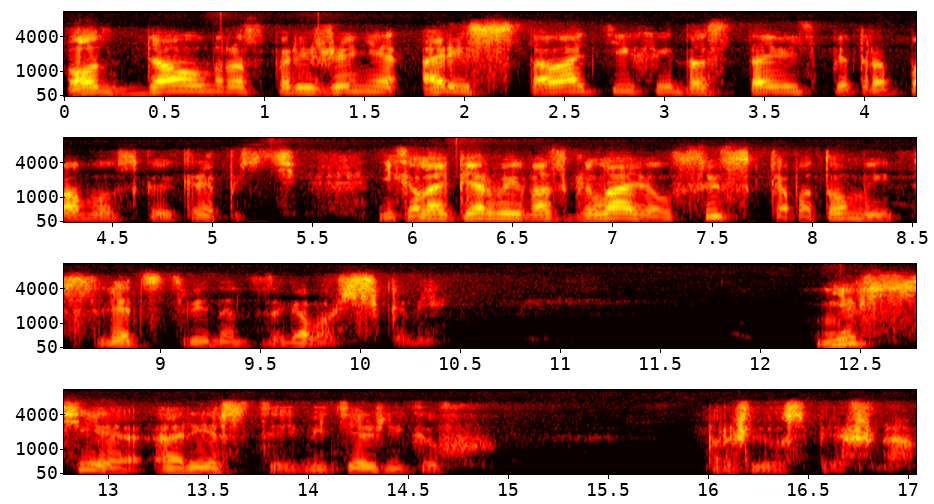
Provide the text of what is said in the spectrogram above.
он дал распоряжение арестовать их и доставить в Петропавловскую крепость. Николай I возглавил сыск, а потом и следствие над заговорщиками. Не все аресты мятежников прошли успешно.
